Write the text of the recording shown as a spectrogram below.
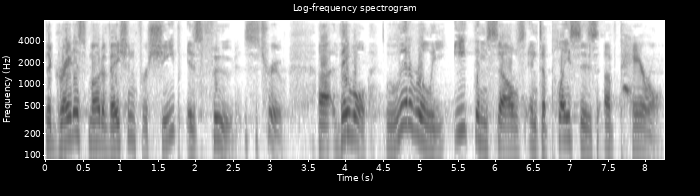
The greatest motivation for sheep is food. This is true. Uh, they will literally eat themselves into places of peril.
